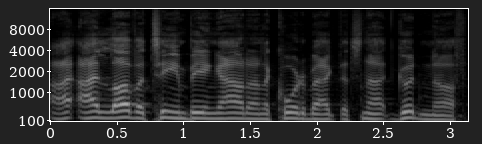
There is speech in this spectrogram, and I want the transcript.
I, I love a team being out on a quarterback that's not good enough.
